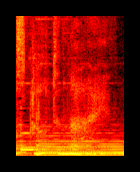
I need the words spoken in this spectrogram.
just groove tonight.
